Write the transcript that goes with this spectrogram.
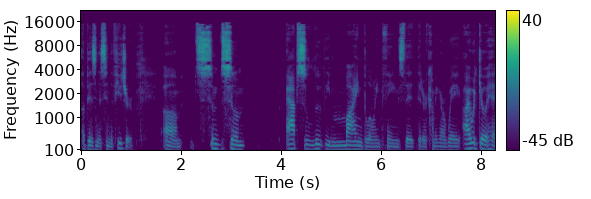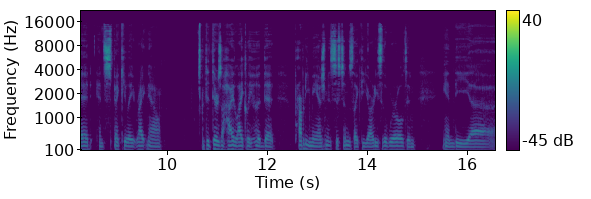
a business in the future. Um, some some absolutely mind blowing things that that are coming our way. I would go ahead and speculate right now that there's a high likelihood that property management systems like the Yardis of the world and and the uh,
